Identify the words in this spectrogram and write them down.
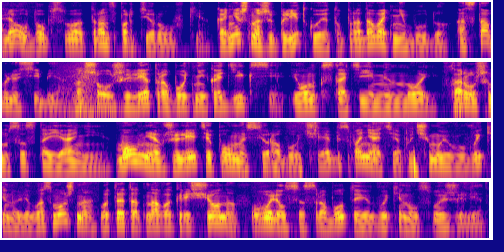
для удобства транспортировки. Конечно же плитку эту продавать не буду, оставлю себе. Нашел жилет работника Дикси, и он, кстати, именной, в хорошем состоянии. Молния в жилете полностью рабочая. Без понятия, почему его выкинули. Возможно, вот этот новокрещенов уволился с работы и выкинул свой жилет.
